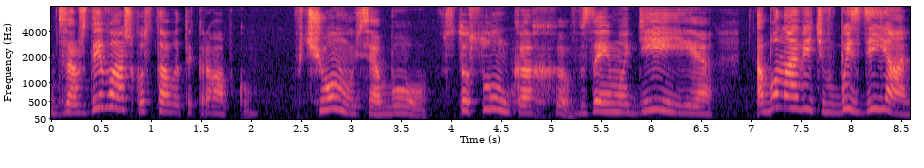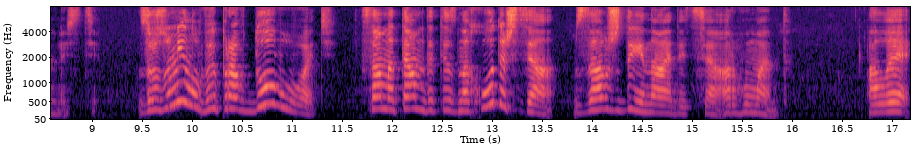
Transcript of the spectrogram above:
Завжди важко ставити крапку в чомусь або в стосунках, взаємодії, або навіть в бездіяльності. Зрозуміло, виправдовувати саме там, де ти знаходишся, завжди знайдеться аргумент. Але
